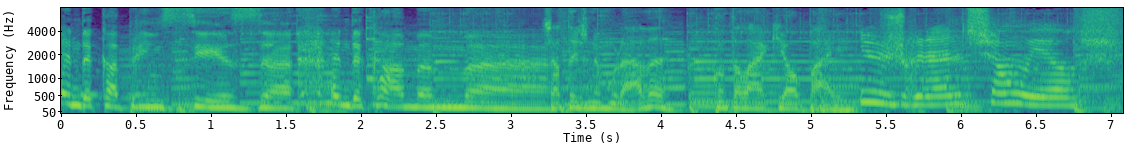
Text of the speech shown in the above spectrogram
Anda cá, princesa. Anda cá, mamã. Já tens namorada? Conta lá aqui ao pai. E os grandes são eles.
